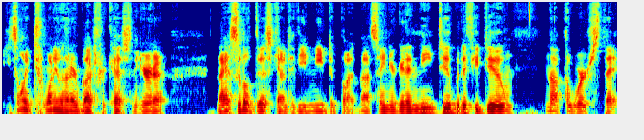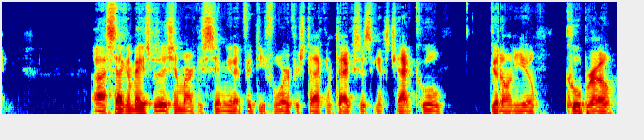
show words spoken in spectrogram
he's only 2100 bucks for Keston Hiura. Nice little discount if you need to punt. Not saying you're going to need to, but if you do, not the worst thing. Uh, second base position, Marcus Semien at 54 if you're stacking Texas against Chad Kuhl, Good on you. Cool, bro.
